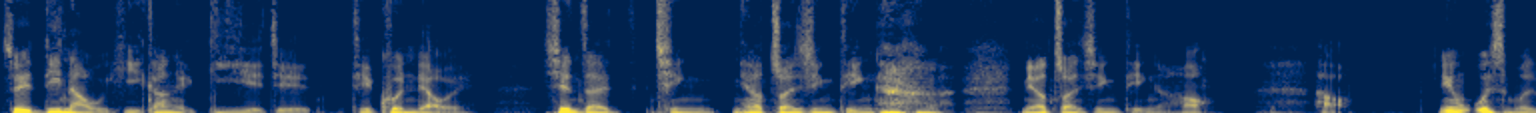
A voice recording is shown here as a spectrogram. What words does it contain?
所以你若有耳孔会叽的这这困扰诶，现在请你要专心听，你要专心听啊！哈，好，因为为什么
